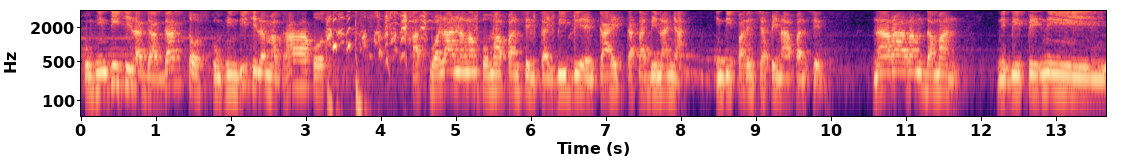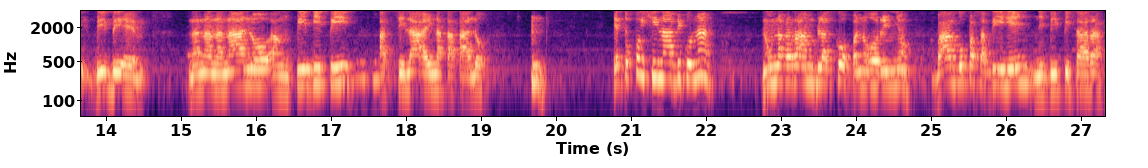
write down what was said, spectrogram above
kung hindi sila gagastos, kung hindi sila maghahakot at wala na nga pumapansin kay BBM kahit katabi na niya, hindi pa rin siya pinapansin. Nararamdaman ni BP ni BBM na nananalo ang PDP at sila ay natatalo. Ito po'y sinabi ko na nung nakaraang vlog ko, panoorin nyo, bago pa sabihin ni BP Sara.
